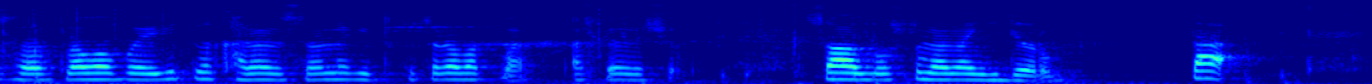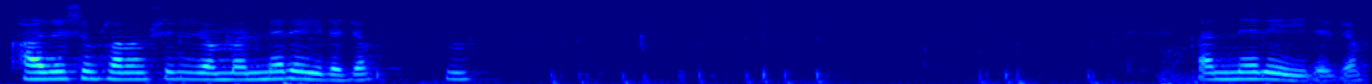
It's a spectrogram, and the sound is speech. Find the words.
sefer lavaboya git ve kanalizasyona git. Kusura bakma. Başka görüşürüz. Sağ ol dostum hemen gidiyorum. Da kardeşim sana bir şey diyeceğim. Ben nereye gideceğim? Hı? Ben nereye gideceğim?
